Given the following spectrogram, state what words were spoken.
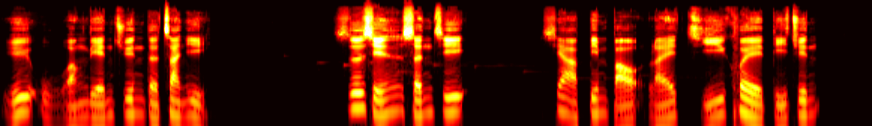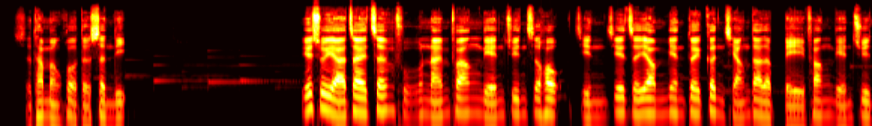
与武王联军的战役，施行神机下冰雹来击溃敌军，使他们获得胜利。约书亚在征服南方联军之后，紧接着要面对更强大的北方联军。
